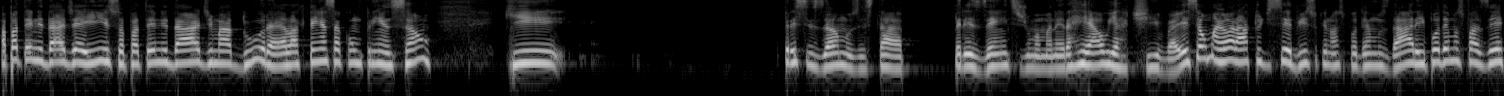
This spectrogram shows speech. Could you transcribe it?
A paternidade é isso, a paternidade madura, ela tem essa compreensão que precisamos estar presentes de uma maneira real e ativa. Esse é o maior ato de serviço que nós podemos dar e podemos fazer,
